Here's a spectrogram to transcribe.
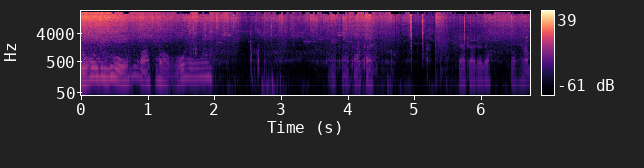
หนูดูหนูว่าพี่น้องโอ้ยตายตายตายตายเดี๋ยวเดี๋ยวเดี๋ยวเดี๋ยวหน่อยห้าม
